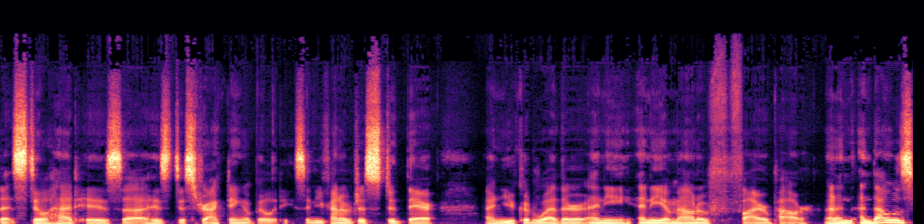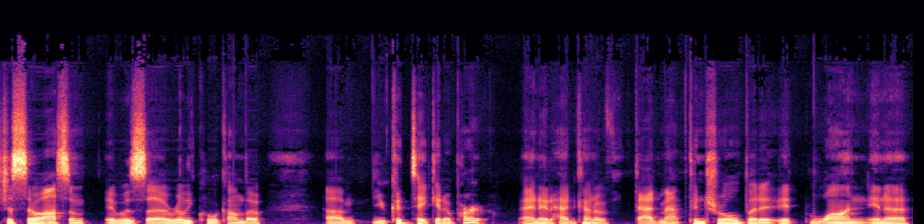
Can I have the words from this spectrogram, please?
that still had his uh, his distracting abilities. And you kind of just stood there and you could weather any any amount of firepower. And and that was just so awesome. It was a really cool combo um, you could take it apart. And it had kind of bad map control but it, it won in a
